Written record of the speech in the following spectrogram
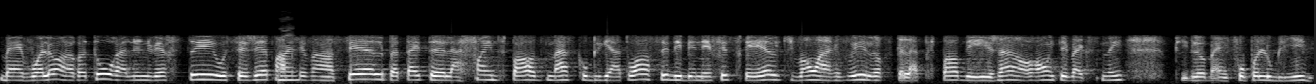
Ben voilà, un retour à l'université, au cégep en présentiel, peut-être euh, la fin du port du masque obligatoire, c'est des bénéfices réels qui vont arriver lorsque la plupart des gens auront été vaccinés. Puis là, ben il faut pas l'oublier.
